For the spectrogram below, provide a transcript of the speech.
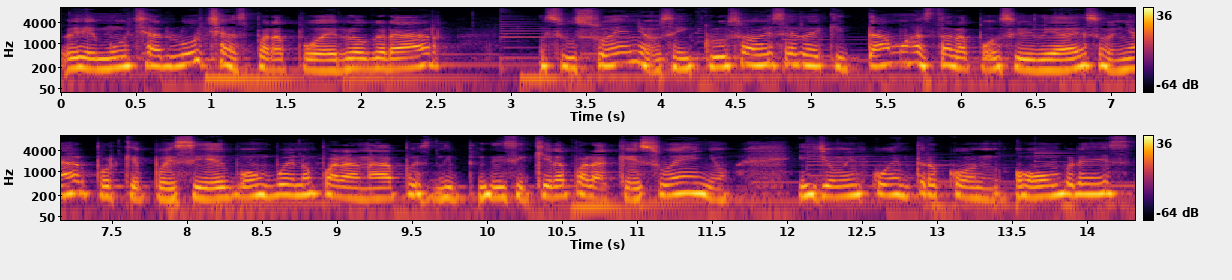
eh, muchas luchas para poder lograr sus sueños e incluso a veces le quitamos hasta la posibilidad de soñar porque pues si es bueno para nada pues ni, ni siquiera para qué sueño y yo me encuentro con hombres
